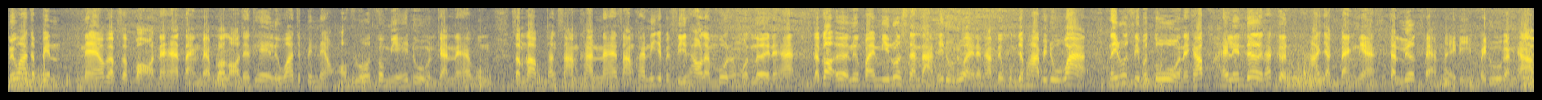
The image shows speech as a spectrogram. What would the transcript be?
ไม่ว่าจะเป็นแนวแบบสปอร์ตนะฮะแต่งแบบหล่อๆเท่ๆหรือว่าจะเป็นแนวออฟโรดก็มีให้ดูเหมือนกันนะครับผม สำหรับทั้ง 3 คันนะฮะสามคันนี้จะเป็นสีเทาแลมโบทั้งหมดเลยนะฮะ แล้วก็เออลืมไปมีรุ่นสแตนดาร์ดให้ดูด้วยนะครับ เดี๋ยวผมจะพาไปดูว่าในรุ่น 4 ประตูนะครับไฮเลนเดอร์ถ้าเกิดลูกค้าอยากแต่งเนี่ย จะเลือกแบบไหนดีไปดูกันครับ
